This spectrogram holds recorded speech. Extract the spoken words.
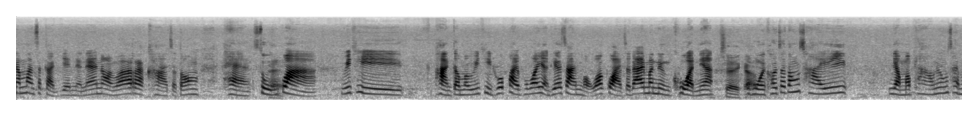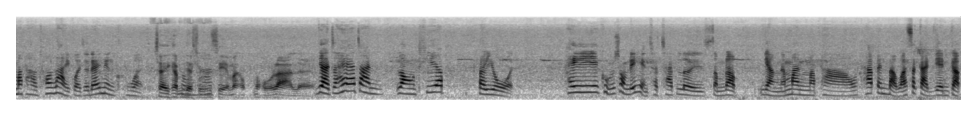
น้ำมันสกัดเย็นเนี่ยแน่นอนว่าราคาจะต้องแพงสูงแพงกว่า วิธีผ่านกรรมวิธีทั่วไป เพราะว่าอย่างที่อาจารย์บอกว่ากว่าจะได้มาหนึ่งขวดเนี่ยใช่ครัโอ้บ โหเขาจะต้องใช้อย่างมะพร้าวนี่ต้องใช้มะพร้าวเท่าไหร่กว่าจะได้หนึ่งขวด ใช่ครับถูกไหมจะสูญคะเสียมามโหฬารเลย อยากจะให้อาจารย์ลองเทียบประโยชน์ ให้คุณผู้ชมได้เห็นชัดๆ เลยสำหรับอย่างน้ำมันมะพร้าว ถ้าเป็นแบบว่าสกัดเย็นกับ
